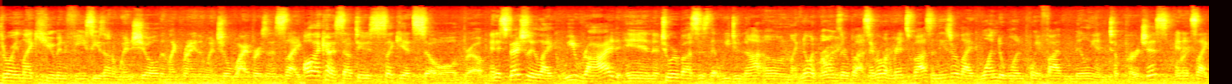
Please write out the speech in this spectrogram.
throwing like human feces on a windshield and like running the windshield wipers and it's like all that kind of stuff, dude. It's just like yeah, it's so old, bro. And especially like we ride in tour buses that we do not own. Like no one owns their bus. Everyone rents bus, and these are like one to 1.5 million to purchase. And it's like,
